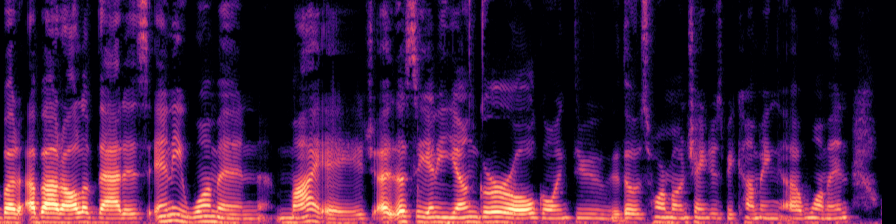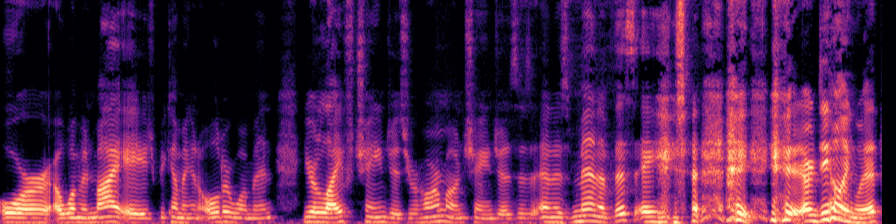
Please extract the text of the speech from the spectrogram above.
but about all of that is any woman my age, uh, let's see, any young girl going through those hormone changes, becoming a woman, or a woman my age becoming an older woman, your life changes, your hormone changes, and as men of this age are dealing with,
